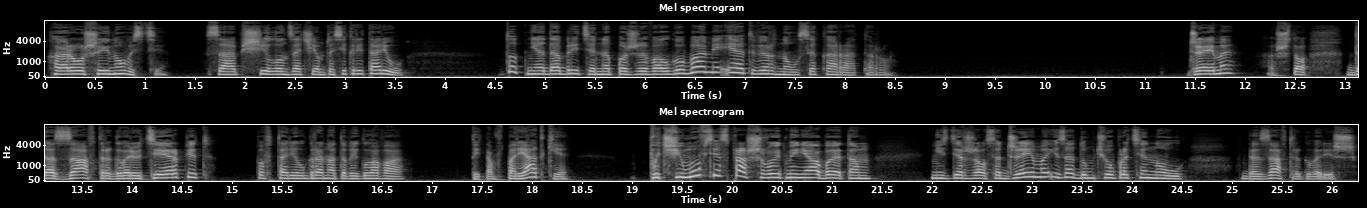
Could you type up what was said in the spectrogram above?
«Хорошие новости», — сообщил он зачем-то секретарю. Тот неодобрительно пожевал губами и отвернулся к оратору. «Джейме? Что, до завтра, говорю, терпит?» — повторил гранатовый глава. «Ты там в порядке?» «Почему все спрашивают меня об этом?» Не сдержался Джейма и задумчиво протянул. «До завтра, говоришь».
